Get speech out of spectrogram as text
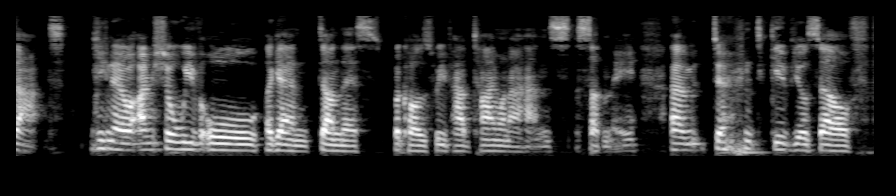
that you know i'm sure we've all again done this because we've had time on our hands suddenly. Um don't give yourself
